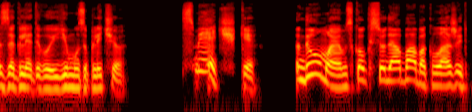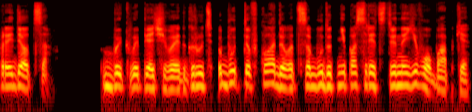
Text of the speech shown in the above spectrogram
Заглядываю ему за плечо. «Сметчики. Думаем, сколько сюда бабок вложить придется». Бык выпячивает грудь, будто вкладываться будут непосредственно его бабки.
